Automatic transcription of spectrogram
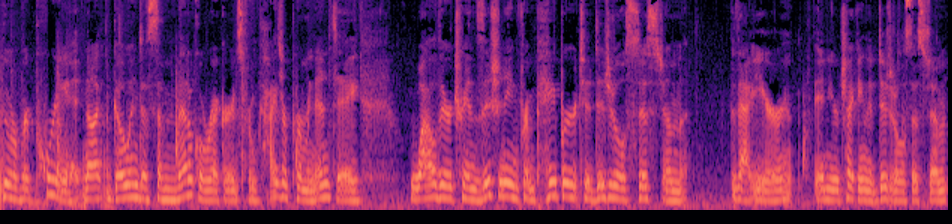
who are reporting it, not go into some medical records from Kaiser Permanente while they're transitioning from paper to digital system that year and you're checking the digital system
